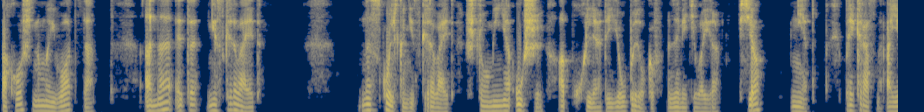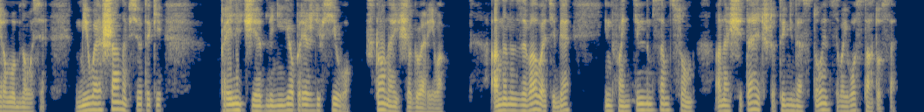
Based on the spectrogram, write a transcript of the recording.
похож на моего отца. Она это не скрывает. Насколько не скрывает, что у меня уши опухли от ее упреков, заметила Ира. Все? Нет. Прекрасно, Аир улыбнулся. Милая Шана все-таки приличие для нее прежде всего. Что она еще говорила? Она называла тебя инфантильным самцом, Она считает, что ты недостоин своего статуса»,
